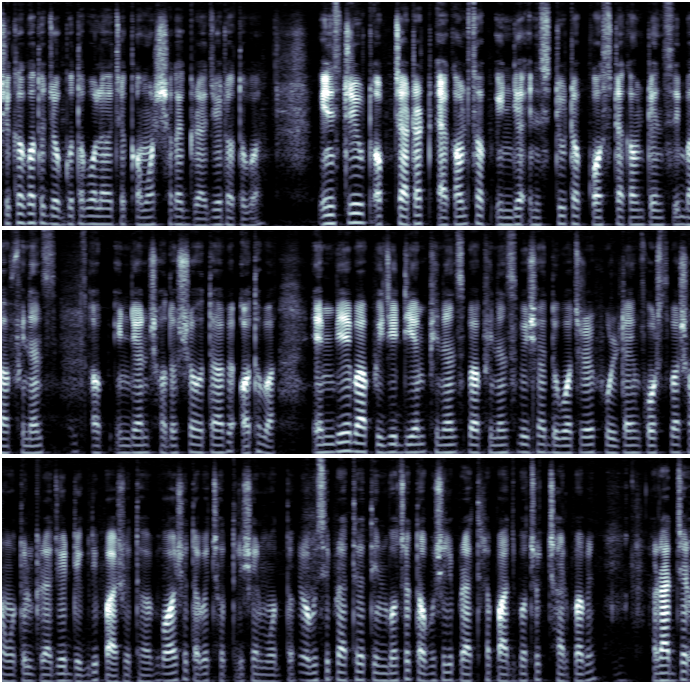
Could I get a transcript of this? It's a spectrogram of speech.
শিক্ষাগত যোগ্যতা বলা হয়েছে কমার্স শাখায় গ্র্যাজুয়েট অথবা institute of chartered accounts of India, institute of cost accountancy বা ফিনান্স অফ ইন্ডিয়ান সদস্য হতে হবে অথবা এমবিএ বা পিজিডিএম, ফিনান্স বা ফিনান্স বিষয়ে দু বছরের ফুল টাইম কোর্স বা সমতুল গ্র্যাজুয়েট ডিগ্রি পাস হতে হবে। বয়স হতে হবে ছত্রিশের মধ্যে। ওবিসি প্রার্থীরা তিন বছর, তপশিলি প্রার্থীরা পাঁচ বছর ছাড় পাবেন। রাজ্যের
